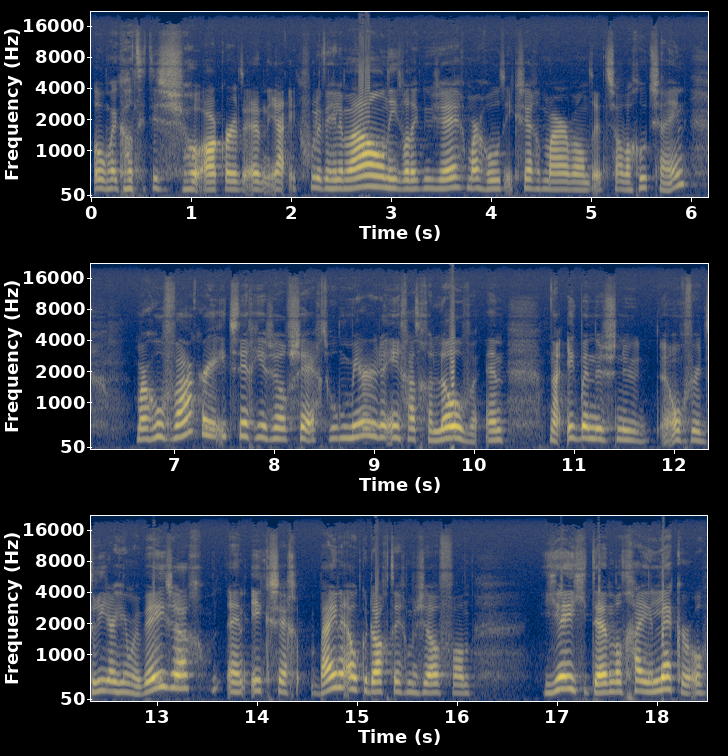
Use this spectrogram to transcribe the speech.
oh my god, dit is zo awkward. En ja, ik voel het helemaal niet wat ik nu zeg, maar goed, ik zeg het maar, want het zal wel goed zijn. Maar hoe vaker je iets tegen jezelf zegt, hoe meer je erin gaat geloven. En nou, ik ben dus nu ongeveer drie jaar hiermee bezig. En ik zeg bijna elke dag tegen mezelf van, jeetje Dan, wat ga je lekker? Of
